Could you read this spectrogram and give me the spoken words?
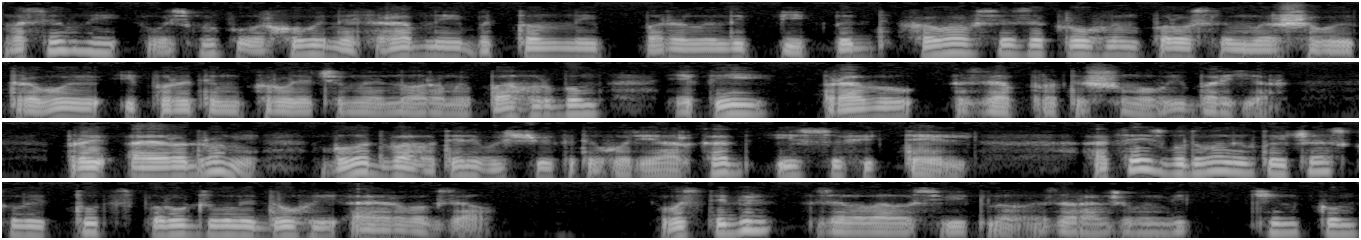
масивний восьмиповерховий незграбний бетонний паралелепіпед, ховався за круглим порослим мершовою травою і поритим кролячими норами пагорбом, який правив за протишумовий бар'єр. При аеродромі було два готелі вищої категорії Аркад і Софітель, а цей збудували в той час, коли тут споруджували другий аеровокзал. Вестибюль заливало світло з оранжевим відтінком,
